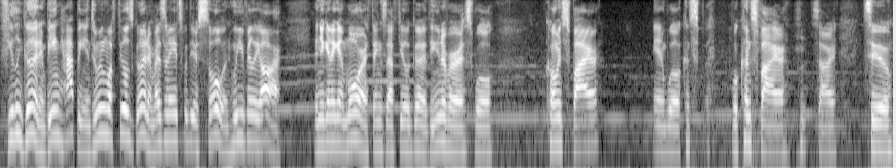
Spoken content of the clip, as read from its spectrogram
feeling good and being happy and doing what feels good and resonates with your soul and who you really are, then you're going to get more things that feel good. The universe will co-inspire and will, consp- will conspire, sorry, to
